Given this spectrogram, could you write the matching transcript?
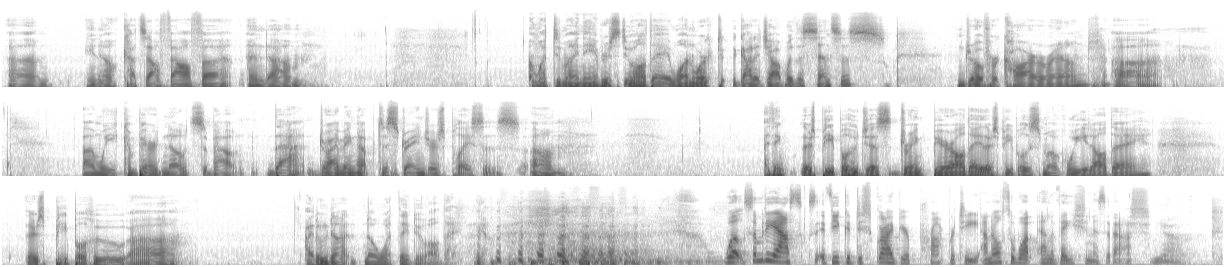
um, you know, cuts alfalfa and. Um, what do my neighbors do all day? One worked, got a job with the census, and drove her car around. Uh, um, we compared notes about that, driving up to strangers' places. Um, I think there's people who just drink beer all day. There's people who smoke weed all day. There's people who uh, I do not know what they do all day. Yeah. well, somebody asks if you could describe your property and also what elevation is it at. Yeah.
